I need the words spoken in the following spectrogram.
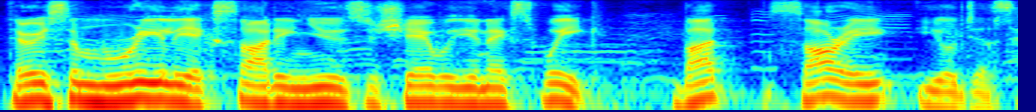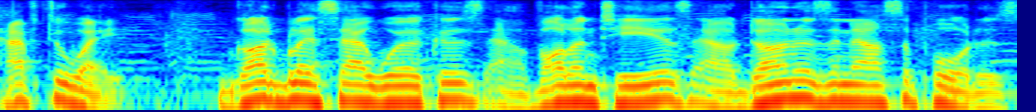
There is some really exciting news to share with you next week, but sorry, you'll just have to wait. God bless our workers, our volunteers, our donors, and our supporters,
